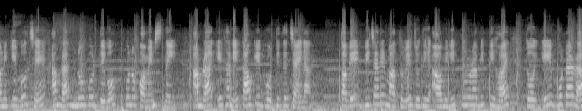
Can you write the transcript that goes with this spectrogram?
অনেকেই বলছে, আমরা নো ভোট দেব, কোনো কমেন্টস নেই। আমরা এখানে কাউকে ভোট দিতে চাই না। তবে বিচারের মাধ্যমে যদি আওয়ামী লীগ পুনরাবৃত্তি হয়, তো এই ভোটাররা,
